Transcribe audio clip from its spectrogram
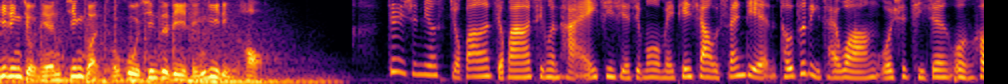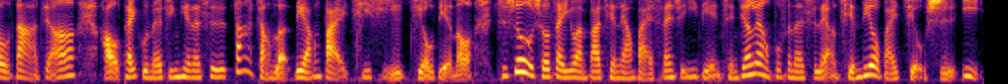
一零九年经管投顾新字第零一零号。这里是 News 九八九八新闻台进行节目，每天下午三点，投资理财王，我是奇珍，问候大家。好，台股呢今天呢是大涨了两百七十九点哦，指数收在一万八千两百三十一点，成交量部分呢是两千六百九十亿，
